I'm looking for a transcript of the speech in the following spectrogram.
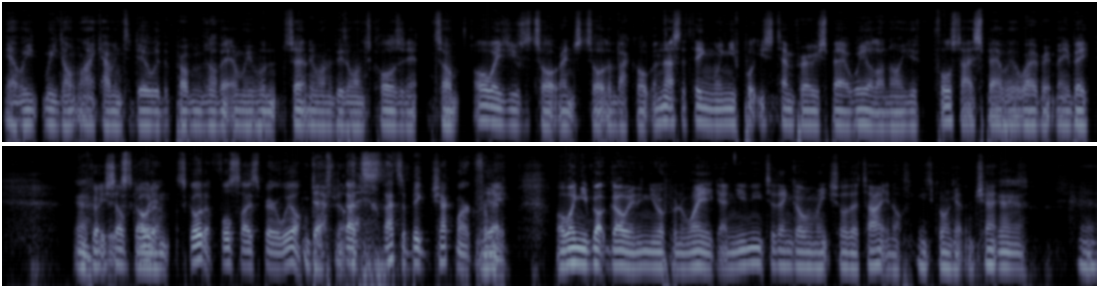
yeah we we don't like having to deal with the problems of it, and we wouldn't certainly want to be the ones causing it. So always use the torque wrench to torque them back up, and that's the thing when you've put your temporary spare wheel on or your full size spare wheel, whatever it may be. Yeah. You've got yourself Skoda, going. Skoda, full size spare wheel. Definitely. That's that's a big check mark for Yeah. me. well, when you've got going and you're up and away again, you need to then go and make sure they're tight enough. You need to go and get them checked. Yeah, yeah. Yeah.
